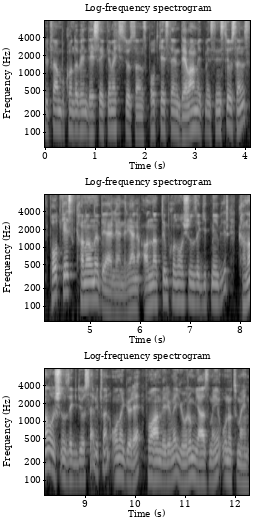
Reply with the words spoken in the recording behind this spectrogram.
Lütfen bu konuda beni desteklemek istiyorsanız, podcastlerin devam etmesini istiyorsanız podcast kanalını değerlendirin. Yani anlattığım konu hoşunuza gitmeyebilir. Kanal hoşunuza gidiyorsa lütfen ona göre puan verin ve yorum yazmayı unutmayın.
